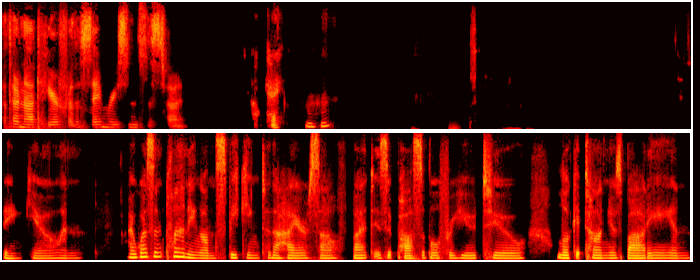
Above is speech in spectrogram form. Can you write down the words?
But they're not here for the same reasons this time. okay Mhm. Thank you. And I wasn't planning on speaking to the higher self, but is it possible for you to look at Tanya's body and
